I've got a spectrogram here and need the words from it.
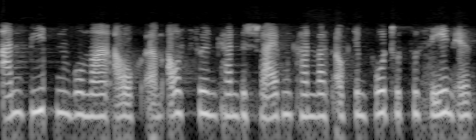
anbieten, wo man auch ähm, ausfüllen kann, beschreiben kann, was auf dem Foto zu sehen ist.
